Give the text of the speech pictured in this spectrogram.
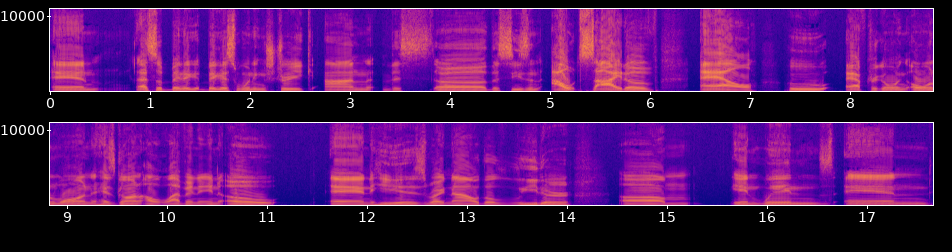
and that's the big, biggest winning streak on this uh, the season outside of Al, who after going 0 1 has gone 11 and 0 and he is right now the leader um, in wins and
